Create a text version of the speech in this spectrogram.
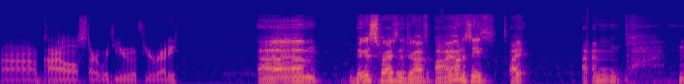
Uh, Kyle, I'll start with you if you're ready. Um, biggest surprise in the draft. I honestly, I, I'm, hmm.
